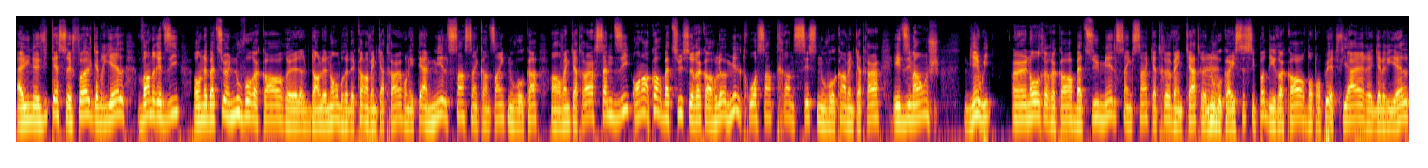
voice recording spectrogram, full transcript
à une vitesse folle. Gabriel, vendredi, on a battu un nouveau record euh, dans le nombre de cas en 24 heures. On était à 1155 nouveaux cas en 24 heures. Samedi, on a encore battu ce record-là, 1336 nouveaux cas en 24 heures. Et dimanche, bien oui, un autre record battu, 1584 Hmm. nouveaux cas. Et ça, c'est pas des records dont on peut être fier, euh, Gabriel.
